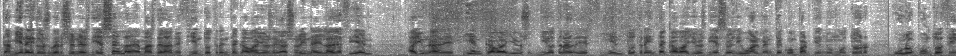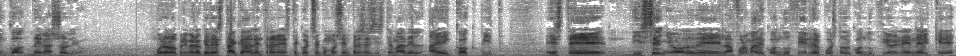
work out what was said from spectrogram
También hay dos versiones diésel, además de la de 130 caballos de gasolina y la de 100. Hay una de 100 caballos y otra de 130 caballos diésel, igualmente compartiendo un motor 1.5 de gasóleo. Bueno, lo primero que destaca al entrar en este coche, como siempre, es el sistema del iCockpit, este diseño de la forma de conducir, del puesto de conducción en el que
